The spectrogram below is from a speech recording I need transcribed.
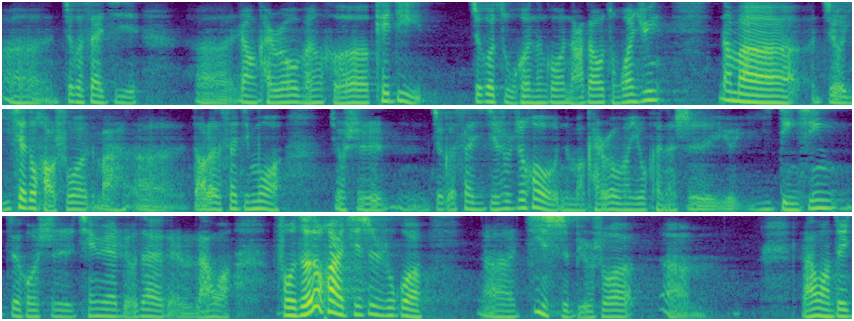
呃这个赛季呃让凯瑞欧文和 KD。这个组合能够拿到总冠军，那么就一切都好说，对吧？呃，到了赛季末，就是嗯这个赛季结束之后，那么凯瑞文有可能是有以顶薪，最后是签约留在篮网。否则的话，其实如果呃，即使比如说呃，篮网队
